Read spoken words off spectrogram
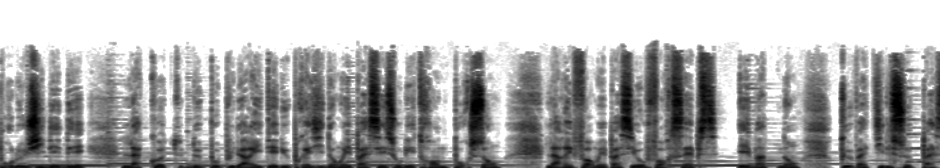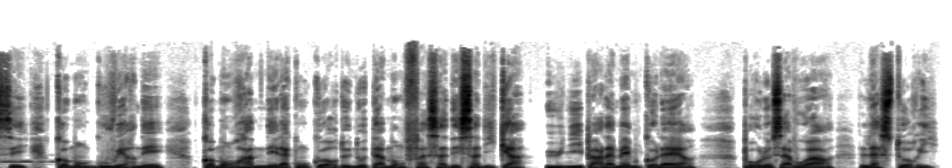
pour le JDD, la cote de popularité du président est passée sous les 30%. La réforme est passée au forceps et maintenant, que va-t-il se passer? Comment gouverner? Comment ramener la concorde notamment face à des syndicats unis par la même colère? Pour le savoir, la story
